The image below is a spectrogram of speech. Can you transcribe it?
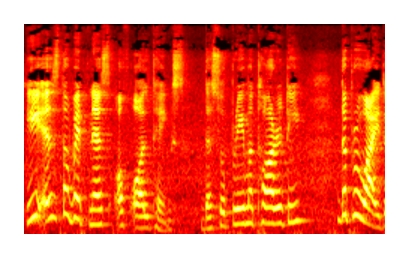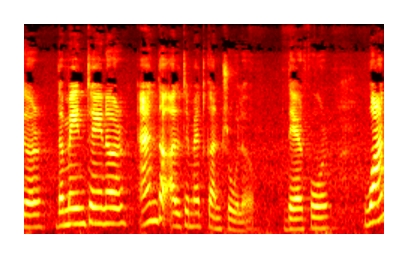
He is the witness of all things, the Supreme Authority, the Provider, the Maintainer, and the Ultimate Controller. Therefore, one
